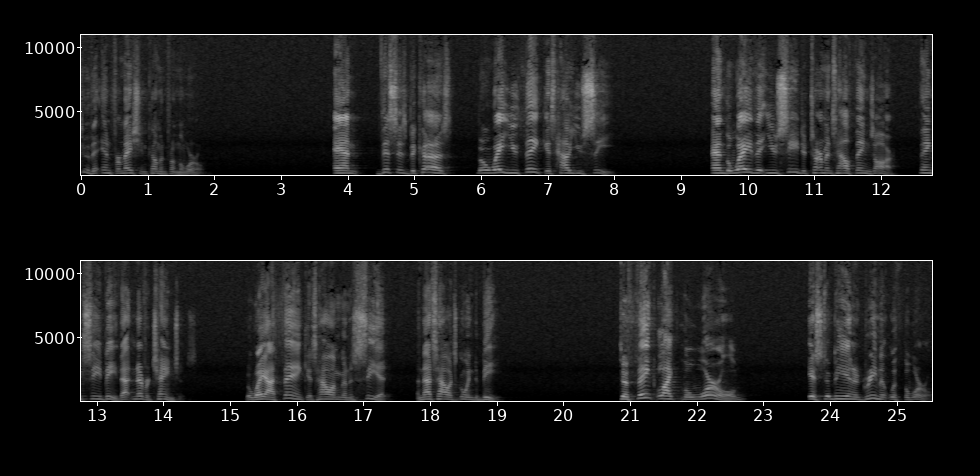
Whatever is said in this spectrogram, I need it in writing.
to the information coming from the world. And this is because the way you think is how you see. And the way that you see determines how things are think, CB. That never changes. The way I think is how I'm going to see it, and that's how it's going to be. To think like the world is to be in agreement with the world.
